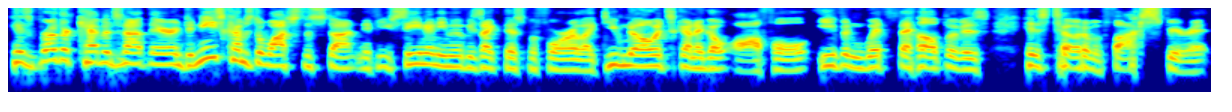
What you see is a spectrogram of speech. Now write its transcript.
his brother Kevin's not there, and Denise comes to watch the stunt. And if you've seen any movies like this before, like you know it's gonna go awful, even with the help of his his totem fox spirit.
